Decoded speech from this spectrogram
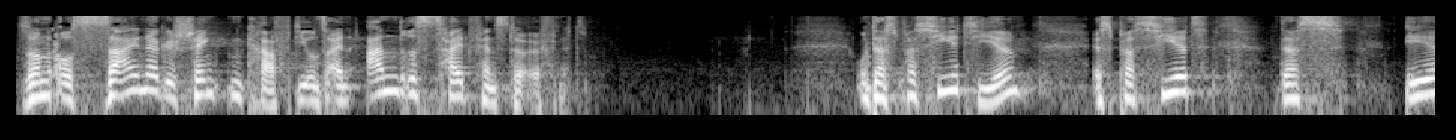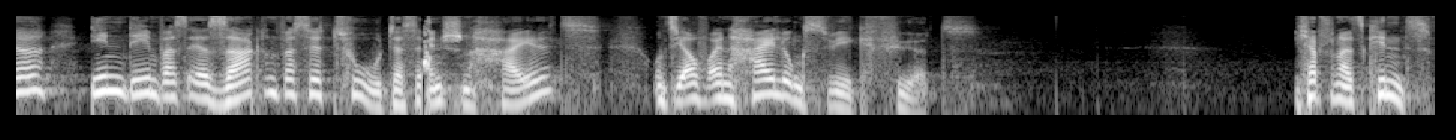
sondern aus seiner geschenkten Kraft, die uns ein anderes Zeitfenster öffnet. Und das passiert hier. Es passiert, dass er in dem, was er sagt und was er tut, dass er Menschen heilt und sie auf einen Heilungsweg führt. Ich habe schon als Kind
